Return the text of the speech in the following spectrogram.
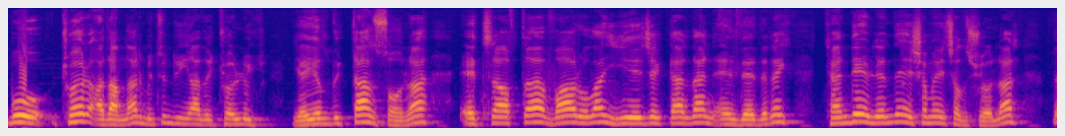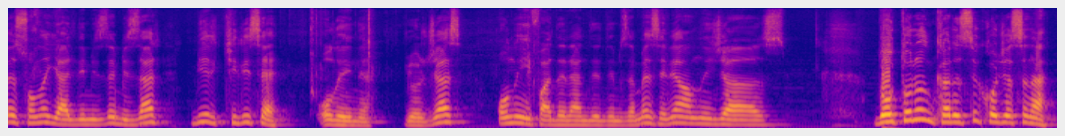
Bu kör adamlar bütün dünyada körlük yayıldıktan sonra etrafta var olan yiyeceklerden elde ederek kendi evlerinde yaşamaya çalışıyorlar ve sona geldiğimizde bizler bir kilise olayını göreceğiz. Onu ifadelendirdiğimizde meseleyi anlayacağız. Doktorun karısı kocasına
